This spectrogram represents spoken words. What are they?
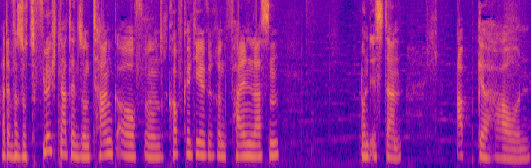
Hat dann versucht zu flüchten, hat dann so einen Tank auf unsere Kopfgeldjägerin fallen lassen und ist dann abgehauen.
